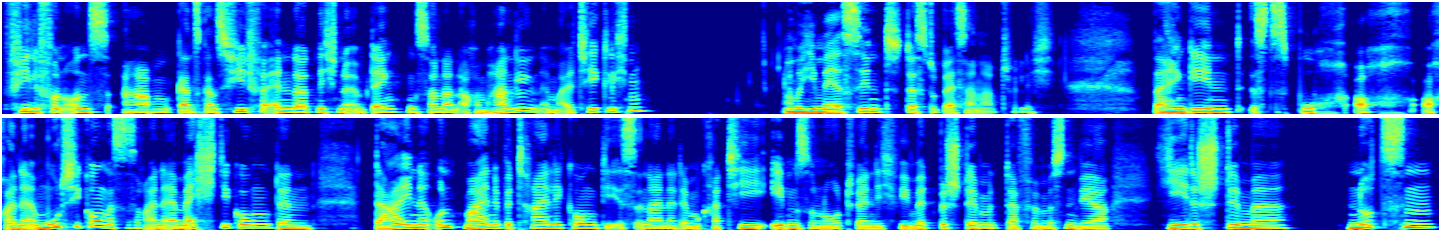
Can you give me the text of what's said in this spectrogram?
Viele von uns haben ganz, ganz viel verändert, nicht nur im Denken, sondern auch im Handeln, im Alltäglichen. Aber je mehr es sind, desto besser natürlich. Dahingehend ist das Buch auch, auch eine Ermutigung, es ist auch eine Ermächtigung, denn deine und meine Beteiligung, die ist in einer Demokratie ebenso notwendig wie mitbestimmt. Dafür müssen wir jede Stimme nutzen.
